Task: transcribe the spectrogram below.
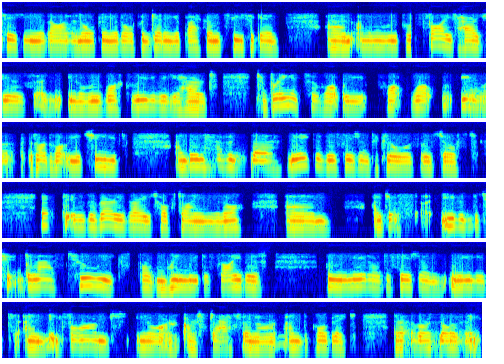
taking it on and opening it up and getting it back on its feet again. And I mean, we put five hard years and, you know, we worked really, really hard to bring it to what we, what, what, you know, sort of what we achieved. And then having to make the decision to close was just, it, it was a very, very tough time, you know. Um, I just even the two, the last two weeks from when we decided when we made our decision really to, and informed you know our, our staff and our and the public that we're closing.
